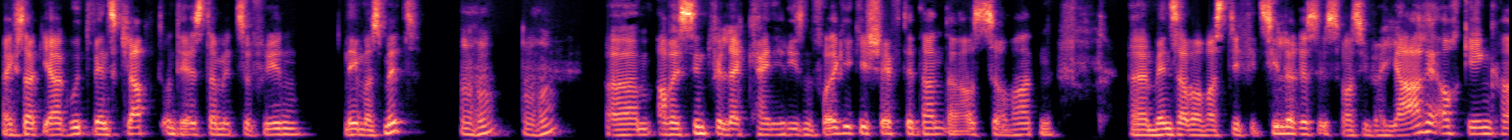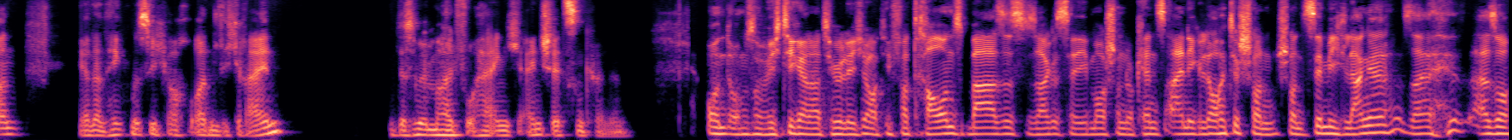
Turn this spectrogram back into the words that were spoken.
weil ich sage, ja gut, wenn es klappt und er ist damit zufrieden, nehmen wir es mit. Mhm, mh. Ähm, aber es sind vielleicht keine riesen Folgegeschäfte dann daraus zu erwarten. Äh, wenn es aber was diffizileres ist, was über Jahre auch gehen kann, ja, dann hängt man sich auch ordentlich rein. Und das will man halt vorher eigentlich einschätzen können. Und umso wichtiger natürlich auch die Vertrauensbasis. Du sagst ja eben auch schon, du kennst einige Leute schon, schon ziemlich lange. Also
